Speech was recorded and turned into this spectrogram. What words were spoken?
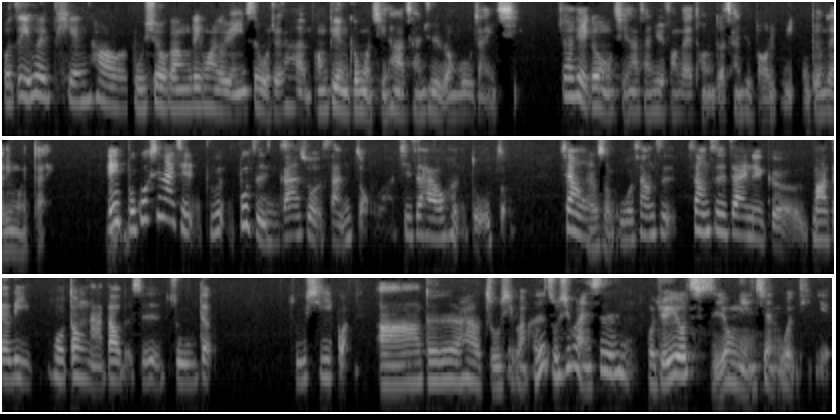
我自己会偏好不锈钢，另外一个原因是我觉得它很方便跟我其他的餐具融入在一起，就它可以跟我其他餐具放在同一个餐具包里面，我不用再另外带。哎，不过现在其实不不止你刚才说的三种啊，其实还有很多种。像还有什么我上次上次在那个马德里活动拿到的是竹的竹吸管，啊，对对对，还有竹吸管，可是竹吸管是嗯我觉得有使用年限的问题耶。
